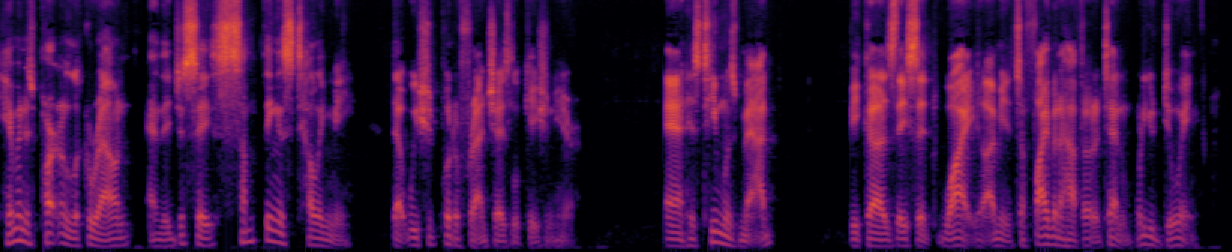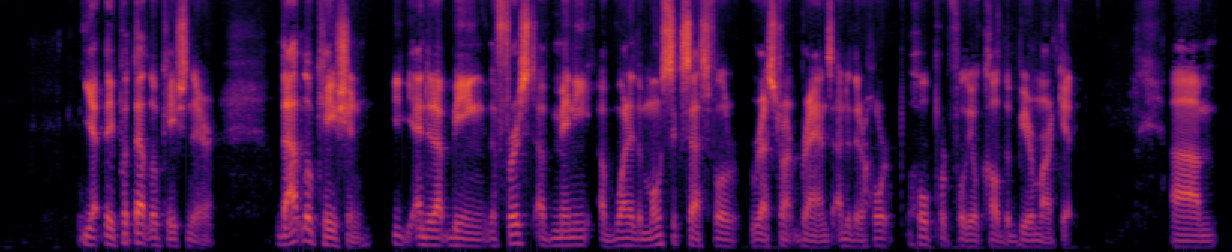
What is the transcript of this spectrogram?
Him and his partner look around and they just say, Something is telling me that we should put a franchise location here. And his team was mad because they said, Why? I mean, it's a five and a half out of 10. What are you doing? Yet they put that location there. That location ended up being the first of many of one of the most successful restaurant brands under their whole, whole portfolio called the Bier Markt um,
